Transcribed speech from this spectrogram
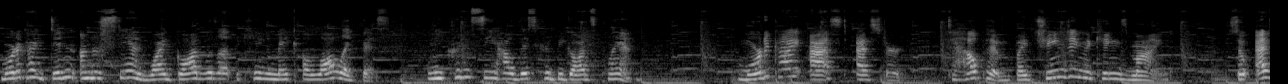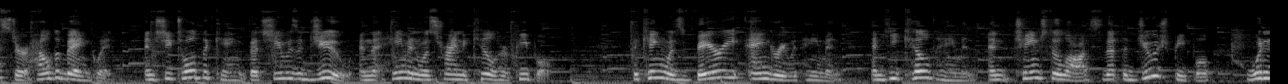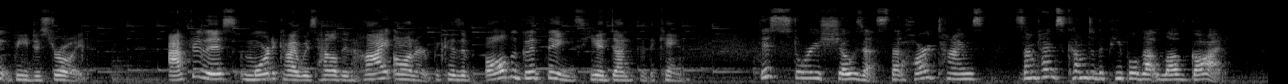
Mordecai didn't understand why God would let the king make a law like this, and he couldn't see how this could be God's plan. Mordecai asked Esther to help him by changing the king's mind. So Esther held a banquet, and she told the king that she was a Jew and that Haman was trying to kill her people. The king was very angry with Haman and he killed Haman and changed the law so that the Jewish people wouldn't be destroyed. After this, Mordecai was held in high honor because of all the good things he had done for the king. This story shows us that hard times sometimes come to the people that love God.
